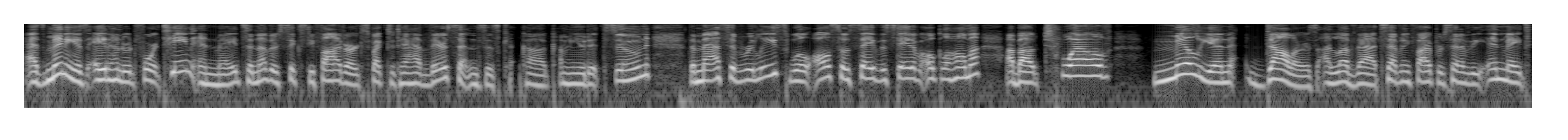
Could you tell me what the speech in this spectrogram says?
as many as 800 14 inmates. Another 65 are expected to have their sentences uh, commuted soon. The massive release will also save the state of Oklahoma about 12 million dollars. I love that. 75% of the inmates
